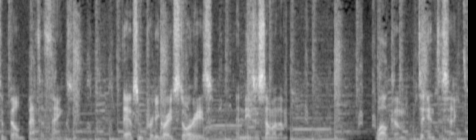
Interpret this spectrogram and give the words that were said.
to build better things. They have some pretty great stories, and these are some of them. Welcome to Intersect,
